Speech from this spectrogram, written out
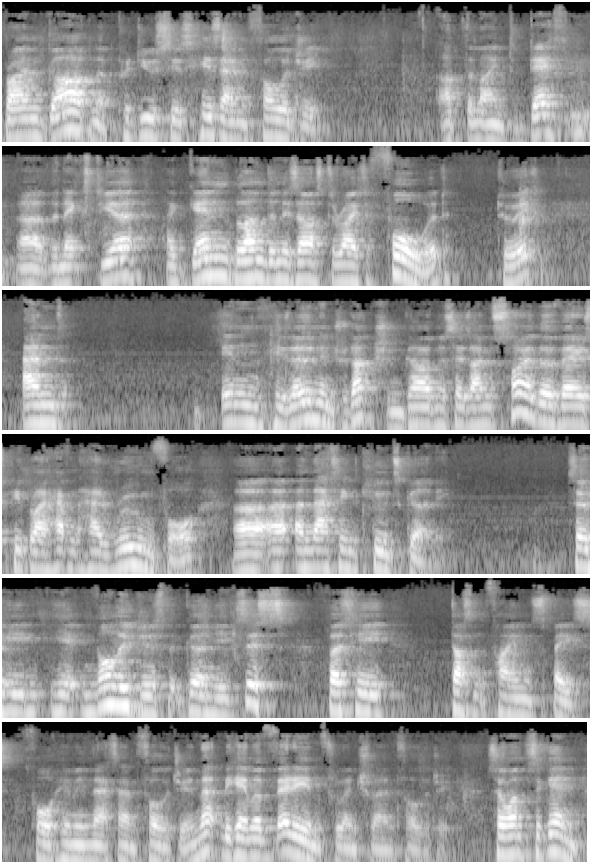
Brian Gardner produces his anthology up the line to death uh, the next year. Again, Blunden is asked to write a foreword to it, and in his own introduction, Gardner says, I'm sorry there are various people I haven't had room for, uh, uh, and that includes Gurney. So he, he acknowledges that Gurney exists, but he doesn't find space for him in that anthology. And that became a very influential anthology. So once again,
